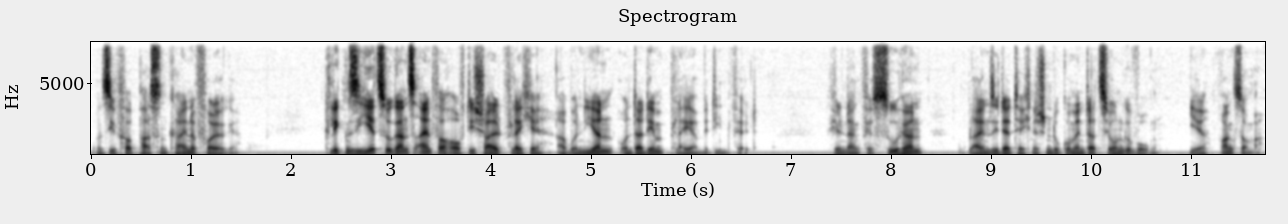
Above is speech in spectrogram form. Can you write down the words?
und Sie verpassen keine Folge. Klicken Sie hierzu ganz einfach auf die Schaltfläche Abonnieren unter dem Player-Bedienfeld. Vielen Dank fürs Zuhören und bleiben Sie der technischen Dokumentation gewogen. Ihr Frank Sommer.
